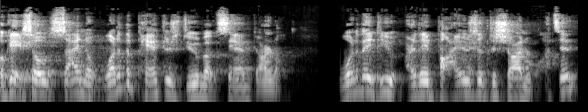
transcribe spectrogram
okay, so side note, what do the Panthers do about Sam Darnold? What do they do? Are they buyers of Deshaun Watson?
